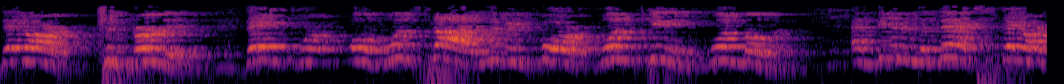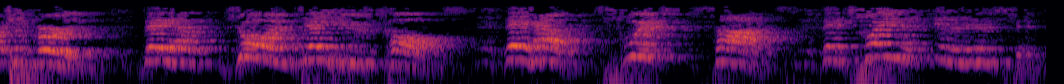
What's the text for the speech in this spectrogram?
They are converted. They were on one side living for one king, one moment. And then in the next, they are converted. They have joined Jehu's cause. They have switched sides. They traded in an instant.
